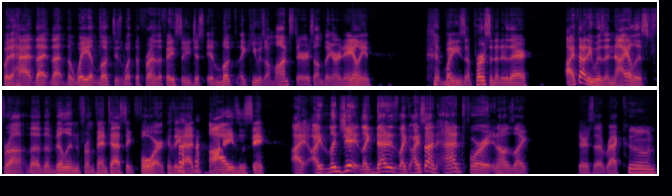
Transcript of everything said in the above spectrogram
But it had that that the way it looked is what the front of the face so you just it looked like he was a monster or something or an alien. But he's a person under there. I thought he was Annihilus from the the villain from fantastic four because they had eyes the same. I i legit like that is like i saw an ad for it and i was like there's a raccoon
